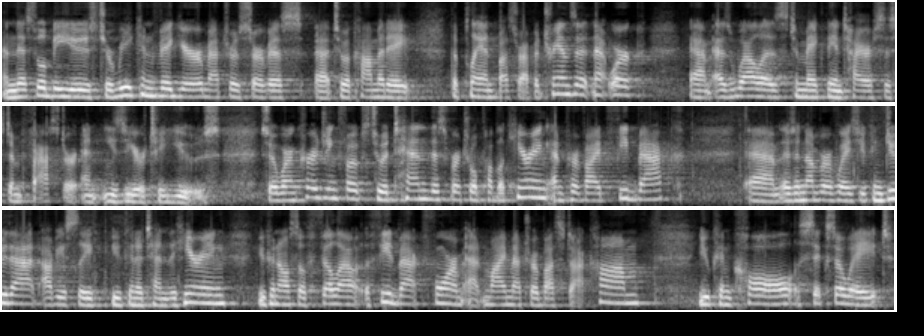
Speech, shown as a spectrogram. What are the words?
And this will be used to reconfigure Metro service uh, to accommodate the planned bus rapid transit network, um, as well as to make the entire system faster and easier to use. So we're encouraging folks to attend this virtual public hearing and provide feedback. Um, There's a number of ways you can do that. Obviously, you can attend the hearing. You can also fill out the feedback form at mymetrobus.com. You can call 608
